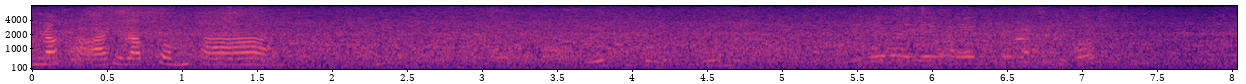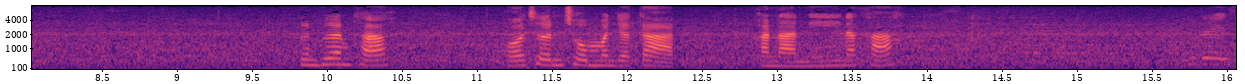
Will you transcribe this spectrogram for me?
คุณนะคะที่รับชมค่ะเพื่อนๆคะขอเชิญชมบรรยากาศขณะนี้นะคะ Today is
